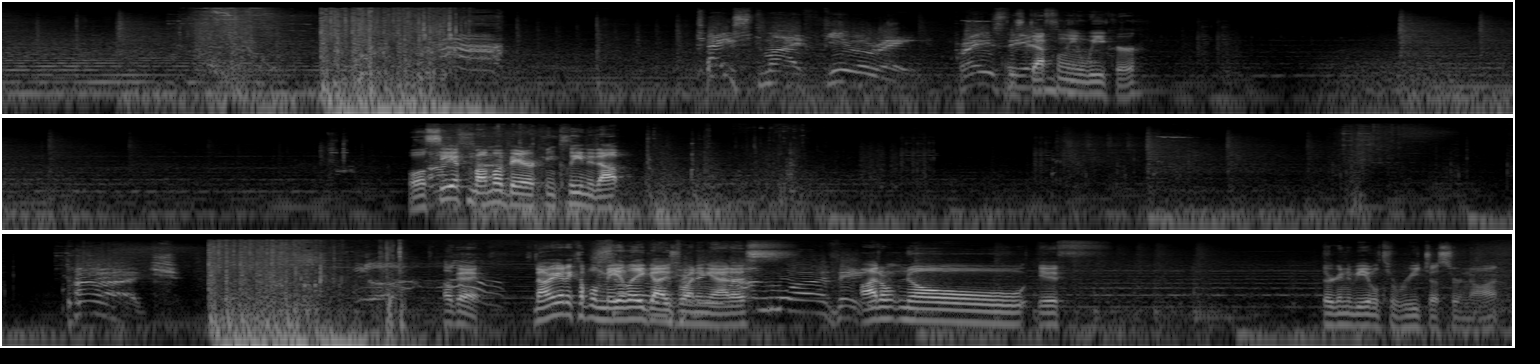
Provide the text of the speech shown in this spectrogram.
Taste my fury. Praise it's definitely Emperor. weaker. We'll see if Mama Bear can clean it up. Okay. So now we got a couple melee guys running at us. I don't know if they're going to be able to reach us or not.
